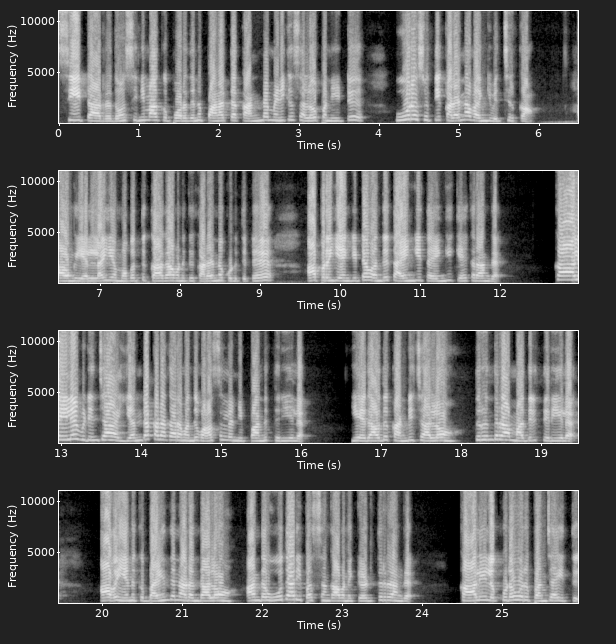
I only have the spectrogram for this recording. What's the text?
சீட் ஆடுறதும் சினிமாக்கு போறதுன்னு பணத்தை கண்ட மணிக்கு செலவு பண்ணிட்டு ஊரை சுத்தி கடனை வாங்கி வச்சிருக்கான். அவங்க எல்லாம் என் முகத்துக்காக அவனுக்கு கடனை கொடுத்துட்டு அப்புறம் என்கிட்ட வந்து தயங்கி தயங்கி கேக்குறாங்க. காலையில விடிஞ்சா எந்த கடைக்காரன் வந்து வாசல்ல நிப்பான்னு தெரியல. ஏதாவது கண்டிச்சாலும் திருந்துறா மாதிரி தெரியல. அவன் எனக்கு பயந்து நடந்தாலும் அந்த ஊதாரி பசங்க அவனுக்கு எடுத்துடுறாங்க. காலையில கூட ஒரு பஞ்சாயத்து.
